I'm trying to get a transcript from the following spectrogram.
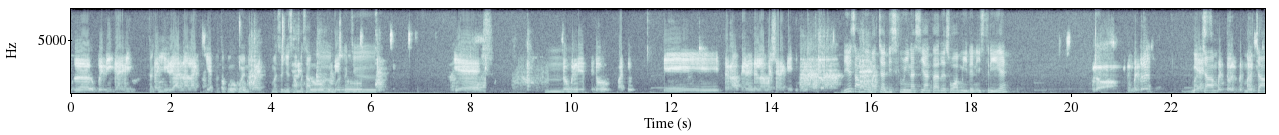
ber- Berdikari Tak Tak kira- kira anak lelaki Atau perempuan. Maksudnya sama-sama So, buat kerja. Yes Hmm. So benda tu patut diterapkan dalam masyarakat kita. Dia sama macam diskriminasi antara suami dan isteri kan? Betul? Macam yes, betul, betul. macam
